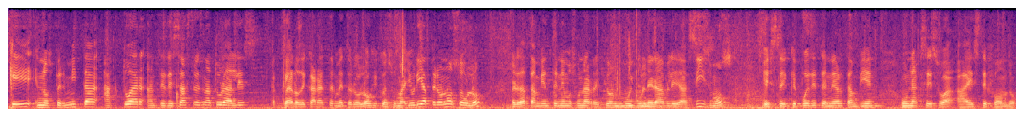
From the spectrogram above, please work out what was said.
que nos permita actuar ante desastres naturales, claro, de carácter meteorológico en su mayoría, pero no solo, ¿verdad? También tenemos una región muy vulnerable a sismos, este, que puede tener también un acceso a, este fondo.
